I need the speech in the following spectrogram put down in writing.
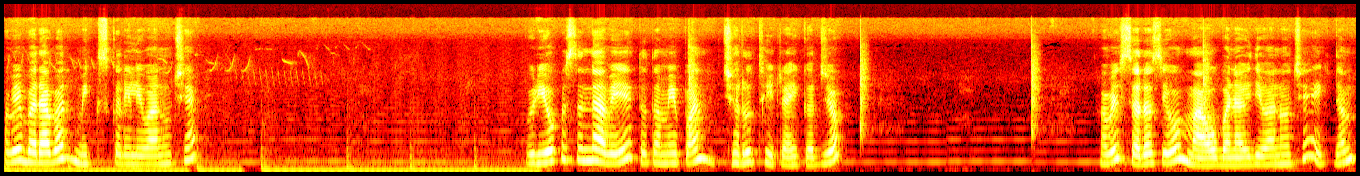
હવે બરાબર મિક્સ કરી લેવાનું છે. વીડિયો પસંદ આવે તો તમે પણ જરૂરથી ટ્રાય કરજો. હવે સરસ એવો માવો બનાવી દેવાનો છે. એકદમ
